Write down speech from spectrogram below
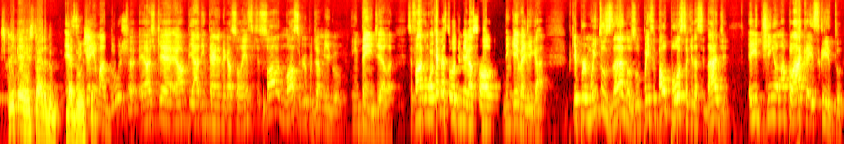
Explica aí a história do, da Esse ducha. ganha uma ducha, eu acho que é, é uma piada interna mirasolense que só nosso grupo de amigo entende ela. Você fala com qualquer pessoa de Mirassol, ninguém vai ligar. Porque por muitos anos, o principal posto aqui da cidade ele tinha uma placa escrito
